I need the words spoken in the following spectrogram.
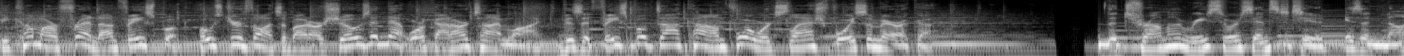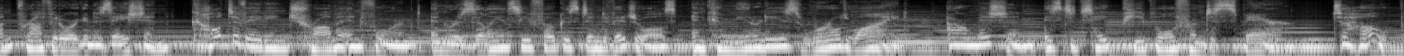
Become our friend on Facebook. Post your thoughts about our shows and network on our timeline. Visit facebook.com forward slash voice America. The Trauma Resource Institute is a nonprofit organization cultivating trauma informed and resiliency focused individuals and communities worldwide. Our mission is to take people from despair to hope.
